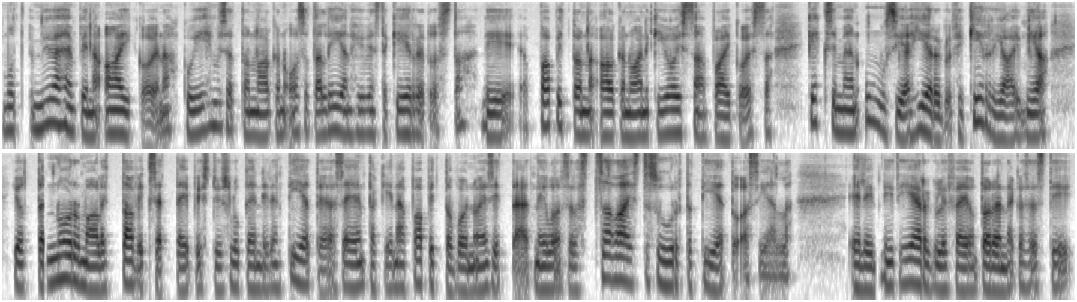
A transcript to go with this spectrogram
Mutta myöhempinä aikoina, kun ihmiset on alkanut osata liian hyvin sitä kirjoitusta, niin papit on alkanut ainakin joissain paikoissa keksimään uusia hieroglyfikirjaimia, jotta normaalit tavikset ei pystyisi lukemaan niiden tietoja. Ja sen takia nämä papit on voinut esittää, että niillä on sellaista salaista suurta tietoa siellä. Eli niitä hieroglyfejä on todennäköisesti,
